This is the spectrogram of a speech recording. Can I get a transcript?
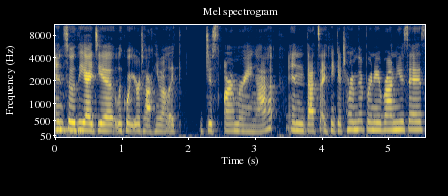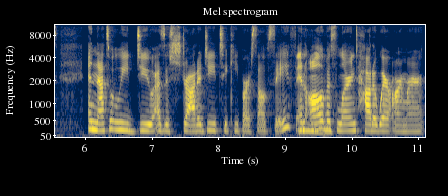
And so, the idea, like what you were talking about, like just armoring up, and that's, I think, a term that Brene Brown uses. And that's what we do as a strategy to keep ourselves safe. And all of mm-hmm. us learned how to wear armor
